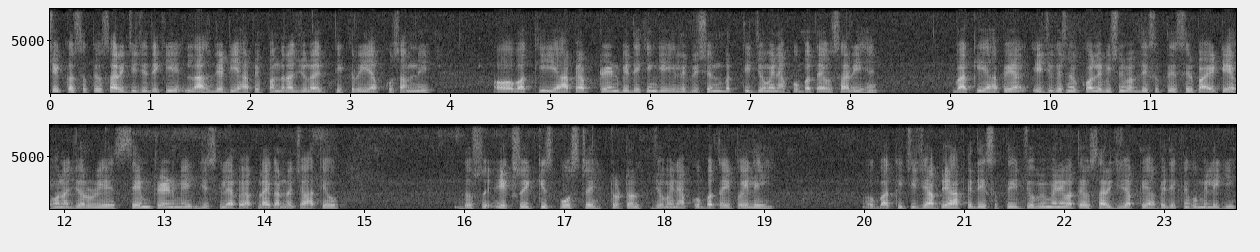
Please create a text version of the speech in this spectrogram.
चेक कर सकते हो सारी चीज़ें। देखिए लास्ट डेट यहाँ पे पंद्रह जुलाई दिख रही है आपको सामने। और बाकी यहाँ पे आप ट्रेंड भी देखेंगे इलेक्ट्रिशियन बत्तीस जो मैंने आपको बताया वो सारी है। बाकी यहाँ पे एजुकेशनल क्वालिफिकेशन भी आप देख सकते हैं, सिर्फ़ आई होना ज़रूरी है सेम ट्रेंड में जिसके लिए आप अप्लाई करना चाहते हो। दो पोस्ट है टोटल जो मैंने आपको बताई पहले ही। और बाकी चीज़ें आप यहाँ पे देख सकते हैं, जो भी मैंने बताया वो सारी चीज़ आपको यहाँ पे देखने को मिलेगी।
